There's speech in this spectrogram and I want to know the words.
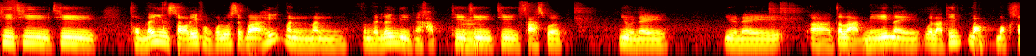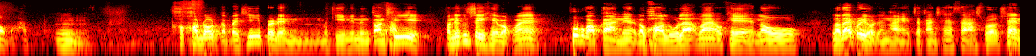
ที่ที่ที่ผมได้ยิน story ผมก็รู้สึกว่าเฮ้ยมันมันมันเป็นเรื่องดีนะครับที่ที่ที่ Fastwork อยู่ในอยู่ในอ่าตลาดนี้ในเวลาที่เหมาะเหมาะสมครับอืมขอขอโดดกลับไปที่ประเด็นเมื่อกี้นิดหนึ่งตอนที่ตอนที่คุณซีเคบอกว่าผู้ประกอบการเนี่ยเราพอรู้แล้วว่าโอเค เรา เราได้ประโยชน์ยังไง จากการใช้ Fastwork เช่น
